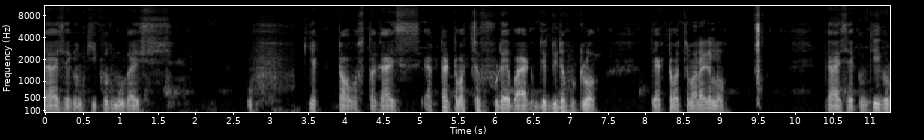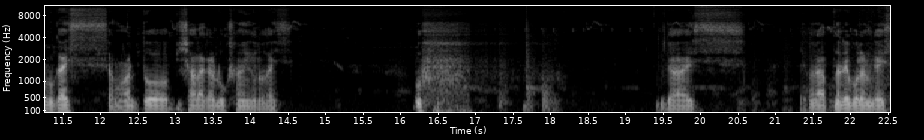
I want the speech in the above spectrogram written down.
গাইস এখন কি করব গাইস উফ, কি একটা অবস্থা গাইস একটা একটা বাচ্চা ফুটে বা এক, যে দুইটা ফুটলো, তো একটা বাচ্চা মারা গেল। গাইস এখন কি করব গাইস আমার তো বিশাল আকার লোকসান হয়ে গেলো গাইস উফ গাইস এখন আপনারা বলেন গাইস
